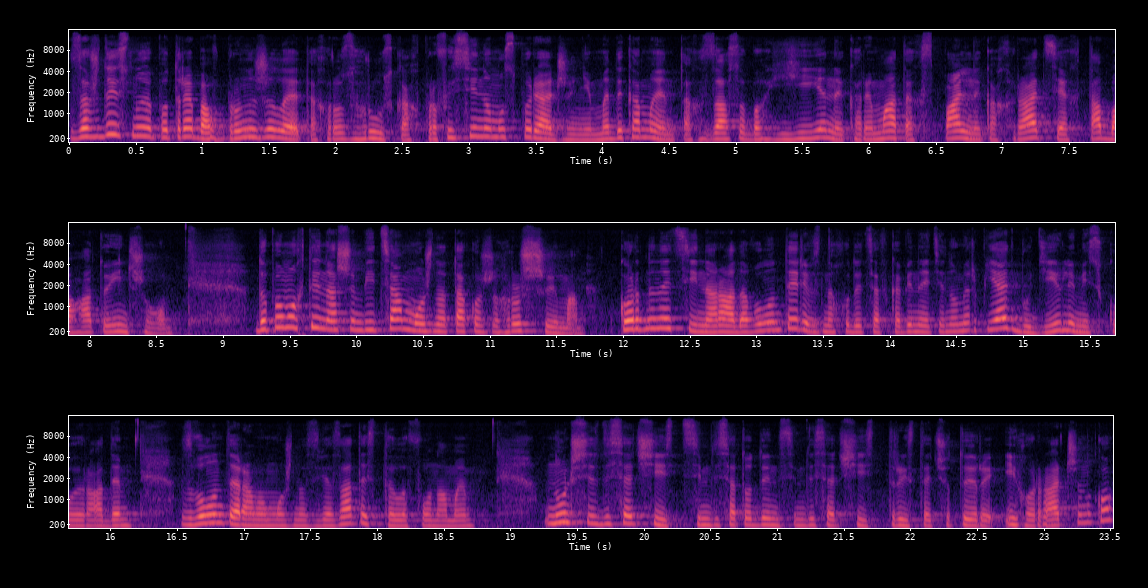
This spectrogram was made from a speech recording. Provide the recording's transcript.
Завжди існує потреба в бронежилетах, розгрузках, професійному спорядженні, медикаментах, засобах гігієни, карематах, спальниках, раціях та багато іншого. Допомогти нашим бійцям можна також грошима. Координаційна рада волонтерів знаходиться в кабінеті номер 5 будівлі міської ради. З волонтерами можна зв'язатись телефонами 066 71 76 304 Ігор Радченко,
